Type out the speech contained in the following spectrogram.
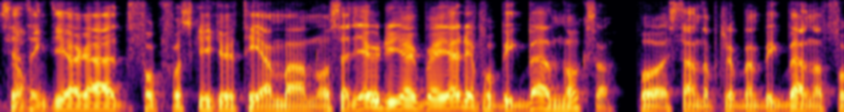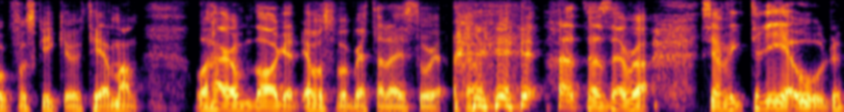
Så Ja. jag tänkte göra att folk får skrika ut teman och sen jag, gjorde- jag började göra det på Big Ben också. På standupklubben Big Ben att folk får skrika ut teman. Och häromdagen, jag måste bara berätta den här historien. det var så, bra. så jag fick tre ord.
